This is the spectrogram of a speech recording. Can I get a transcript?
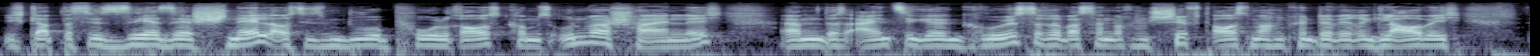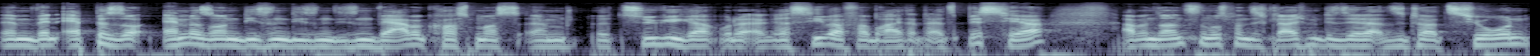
ich glaube, dass wir sehr, sehr schnell aus diesem Duopol rauskommen, ist unwahrscheinlich. Ähm, das einzige größere, was dann noch ein Shift ausmachen könnte, wäre, glaube ich, ähm, wenn Amazon diesen, diesen, diesen Werbekosmos ähm, zügiger oder aggressiver verbreitet als bisher. Aber ansonsten muss man sich gleich mit dieser Situation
